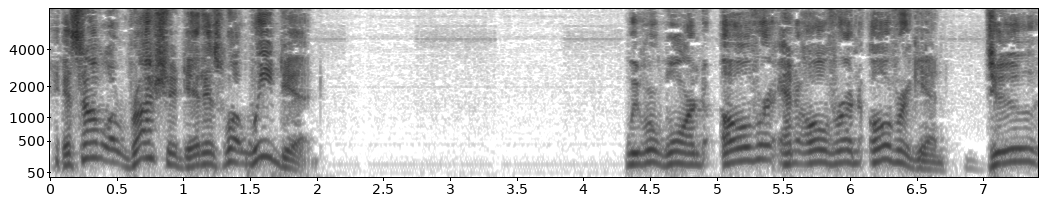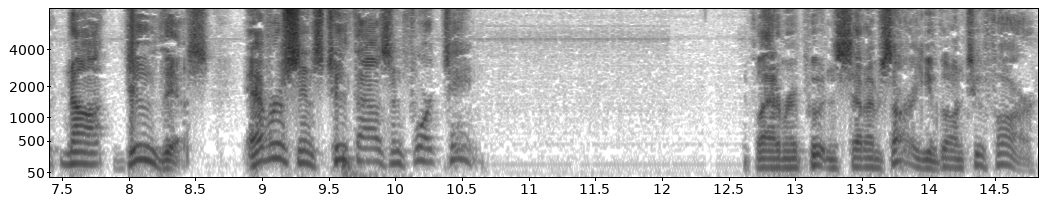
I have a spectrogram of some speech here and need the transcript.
It's not what Russia did, it's what we did. We were warned over and over and over again do not do this, ever since 2014. Vladimir Putin said, I'm sorry, you've gone too far.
